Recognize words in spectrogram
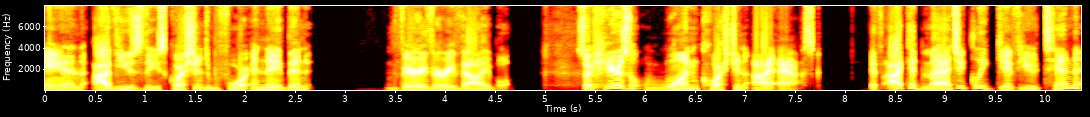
And I've used these questions before and they've been very, very valuable. So here's one question I ask If I could magically give you 10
